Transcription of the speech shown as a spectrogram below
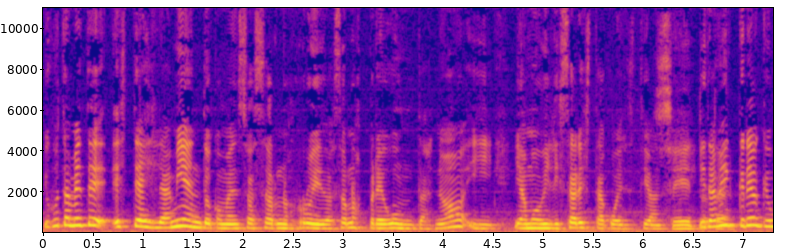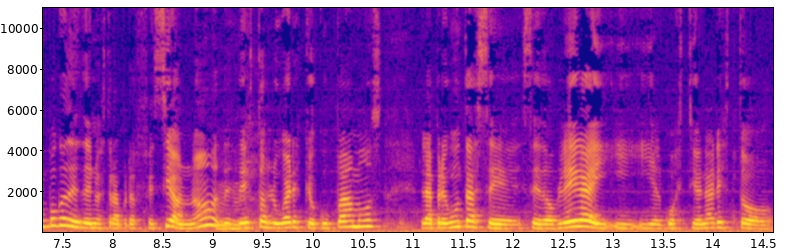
Y justamente este aislamiento comenzó a hacernos ruido, a hacernos preguntas, ¿no? Y, a movilizar esta cuestión. y también creo que un poco desde nuestra profesión, ¿no? Desde estos lugares que ocupamos, la pregunta se, se doblega y, el cuestionar esto...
